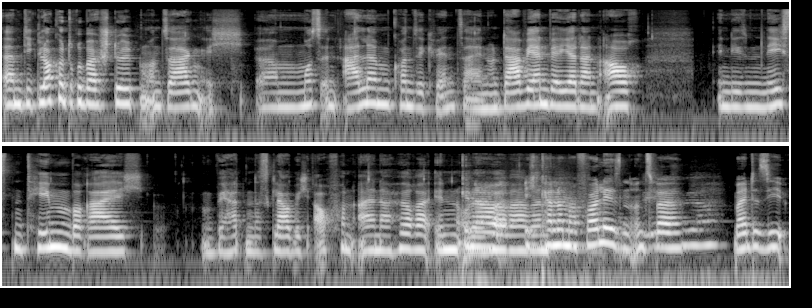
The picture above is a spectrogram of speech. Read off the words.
ähm, die Glocke drüber stülpen und sagen, ich ähm, muss in allem konsequent sein. Und da wären wir ja dann auch in diesem nächsten Themenbereich, wir hatten das, glaube ich, auch von einer Hörerin genau, oder Hörerin. Ich kann noch mal vorlesen. Und zwar meinte sie,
